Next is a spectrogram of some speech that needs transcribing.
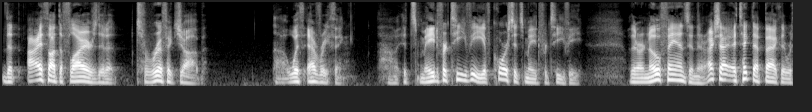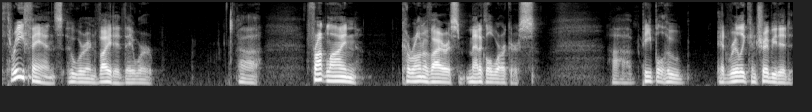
that I thought the Flyers did a terrific job uh, with everything. Uh, it's made for TV. Of course, it's made for TV. There are no fans in there. Actually, I, I take that back. There were three fans who were invited. They were uh, frontline coronavirus medical workers, uh, people who had really contributed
